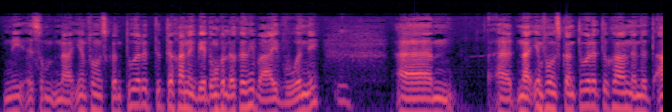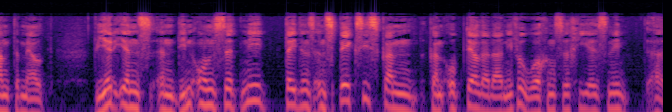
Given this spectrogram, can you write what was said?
nie, is om na een van ons kantore toe te gaan. Ek weet ongelukkig nie waar hy woon nie. Ehm um, uh, na een van ons kantore toe gaan en dit aan te meld. Weereens indien ons dit nie tydens inspeksies kan kan optel dat daar nie verhogings gegee is nie, uh,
